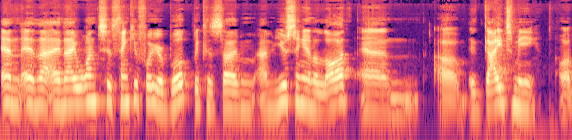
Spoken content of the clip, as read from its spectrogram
and and and I want to thank you for your book because I'm I'm using it a lot and um, it guides me uh,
